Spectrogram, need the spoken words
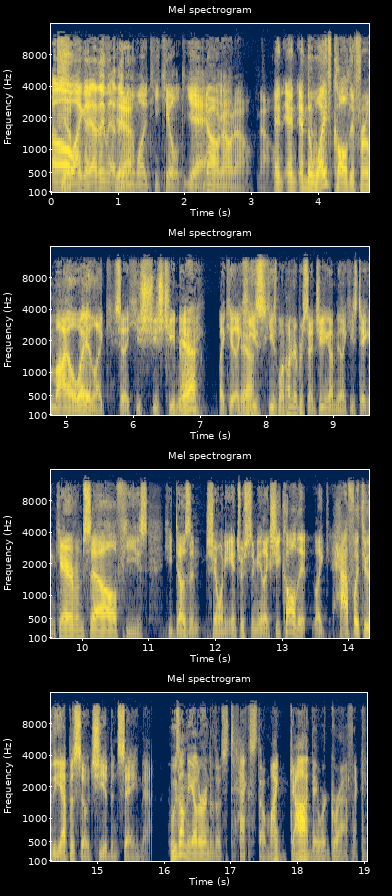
Oh, Yep. I got. I think. I think Yeah. the one he killed. Yeah. No, yeah. no, no, no. And and and the wife called it from a mile away. Like she's like he's she's cheating Yeah. on me. Like like Yeah. he's he's one hundred percent cheating on me. Like he's taking care of himself. He's he doesn't show any interest in me. Like she called it like halfway through the episode. She had been saying that. Who's on the other end of those texts, though? My God, they were graphic.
